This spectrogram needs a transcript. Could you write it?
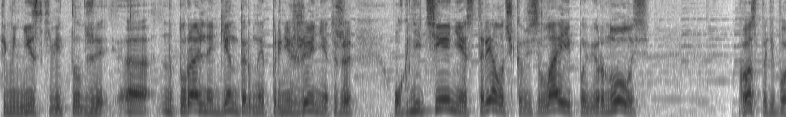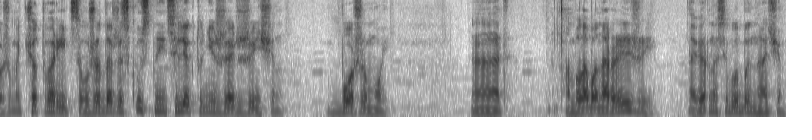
феминистки, ведь тут же э, натуральное гендерное принижение, это же угнетение, стрелочка взяла и повернулась. Господи боже мой, что творится? Уже даже искусственный интеллект унижает женщин. Боже мой. Вот. А была бы она рыжей, наверное, все было бы иначе.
